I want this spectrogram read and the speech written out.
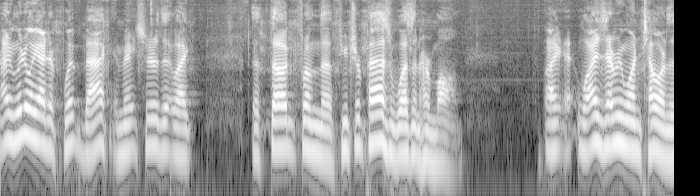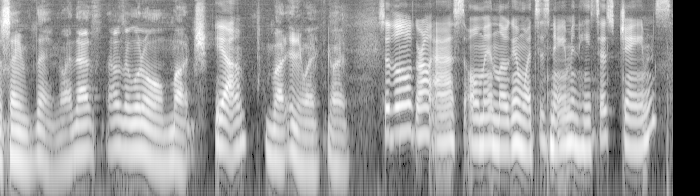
I literally had to flip back and make sure that, like, the thug from the future past wasn't her mom. Like, why does everyone tell her the same thing? Like, that's, that was a little much. yeah. But anyway, go ahead. So the little girl asks Old Man Logan what's his name, and he says James.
